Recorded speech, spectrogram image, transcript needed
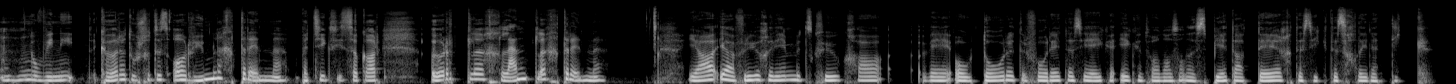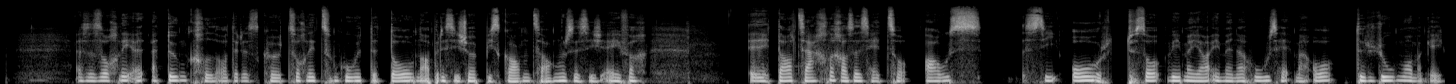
Mhm. Und wie ich höre, tust du das auch räumlich trennen, beziehungsweise sogar örtlich, ländlich trennen. Ja, ich hatte früher immer das Gefühl, gehabt, wenn Autoren davon reden, sie haben irgendwo noch so ein Pied à terre, dann sei das ein kleiner Dick. Also so ein, bisschen ein, Dunkel, oder es gehört so ein bisschen zum guten Ton, aber es ist etwas ganz anderes. Es ist einfach äh, tatsächlich, also es hat so alles sein Ort, so wie man ja in einem Haus hat man auch den Raum, wo man geht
